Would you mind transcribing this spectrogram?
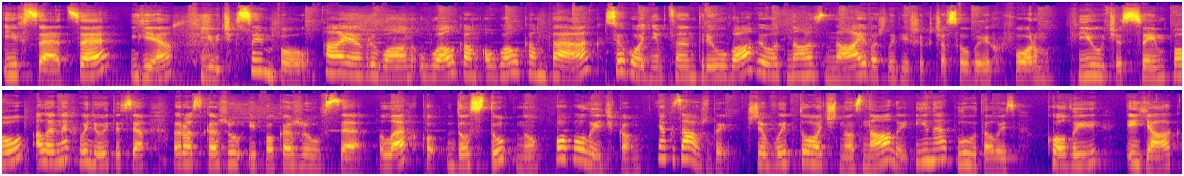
І все це є Future Simple. Hi everyone, welcome or welcome back. Сьогодні в центрі уваги одна з найважливіших часових форм Future Simple. Але не хвилюйтеся, розкажу і покажу все легко, доступно, по поличкам, як завжди, щоб ви точно знали і не плутались. Коли і як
